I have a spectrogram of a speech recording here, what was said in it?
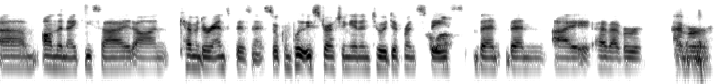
um, on the Nike side on Kevin Durant's business, so completely stretching it into a different space oh, wow. than than I have ever ever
